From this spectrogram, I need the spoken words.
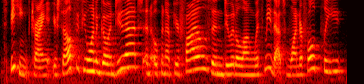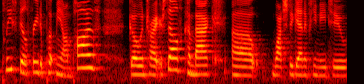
Speaking of trying it yourself, if you want to go and do that and open up your files and do it along with me, that's wonderful. Please, please feel free to put me on pause, go and try it yourself, come back, uh, watch it again if you need to,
